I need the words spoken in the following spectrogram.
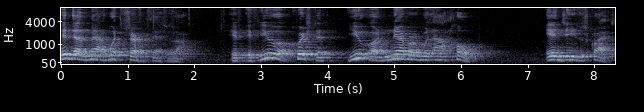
It doesn't matter what the circumstances are. If, if you're a Christian, you are never without hope in Jesus Christ.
